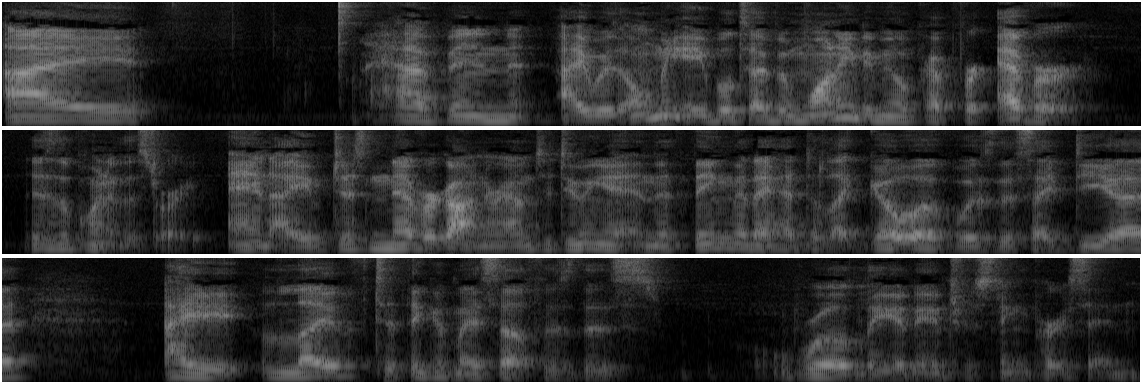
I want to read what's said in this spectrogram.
I have been, I was only able to, I've been wanting to meal prep forever, is the point of the story. And I've just never gotten around to doing it. And the thing that I had to let go of was this idea. I love to think of myself as this worldly and interesting person.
